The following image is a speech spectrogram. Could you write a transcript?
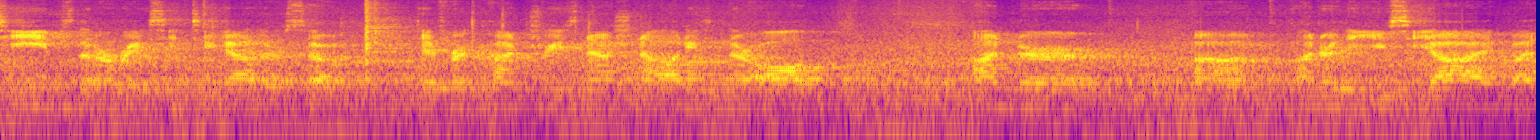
teams that are racing together. So different countries, nationalities, and they're all under um, under the UCI, but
